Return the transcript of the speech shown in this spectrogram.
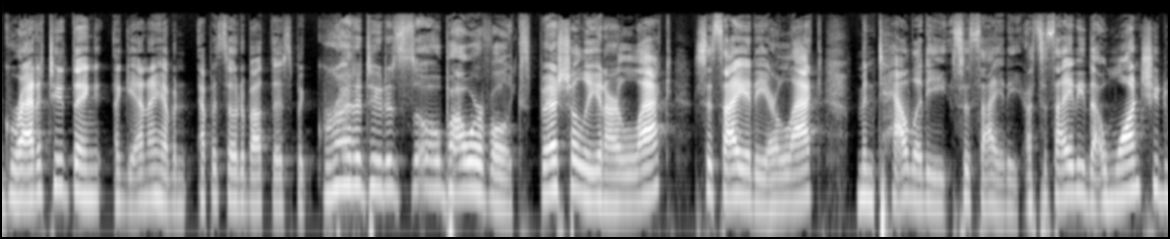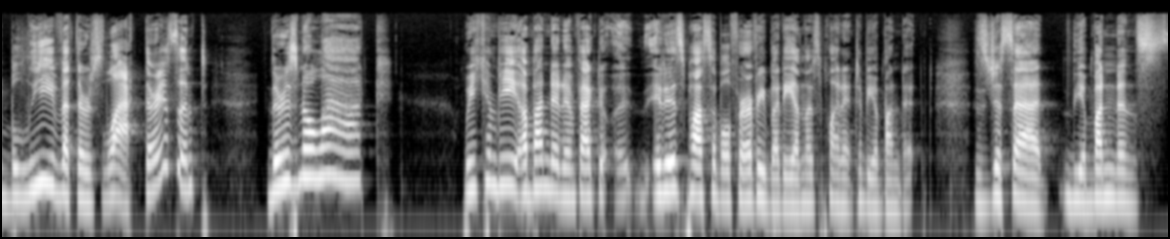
gratitude thing. Again, I have an episode about this, but gratitude is so powerful, especially in our lack society, our lack mentality society, a society that wants you to believe that there's lack. There isn't. There is no lack. We can be abundant. In fact, uh, it is possible for everybody on this planet to be abundant. It's just that the abundance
